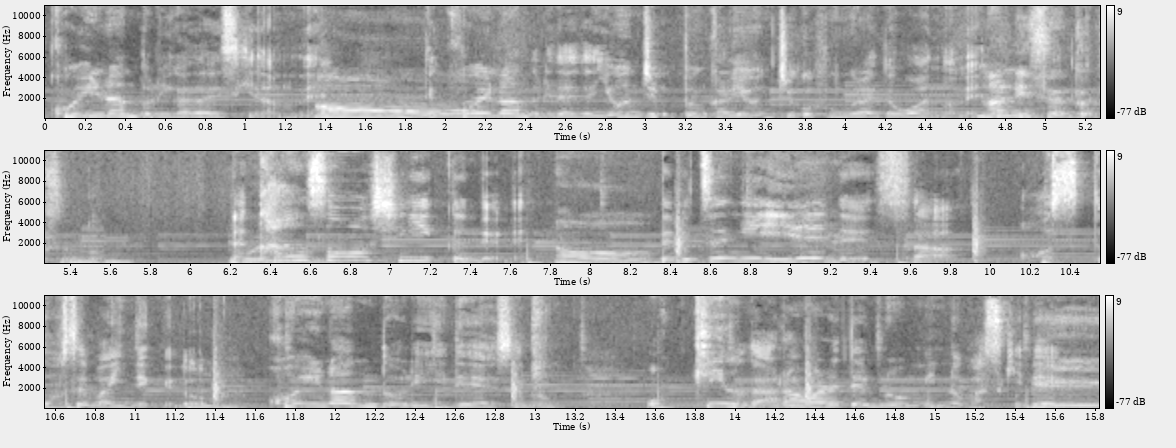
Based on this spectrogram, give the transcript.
コインランドリーが大好きなのね。あでコインーランドリー大体40分から45分ぐらいで終わるのね。何選択するの？で乾燥しに行くんだよね。あで別に家でさ干す干せばいいんだけど、うん。コインランドリーでその大きいので洗われてるのを見るのが好きで、え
